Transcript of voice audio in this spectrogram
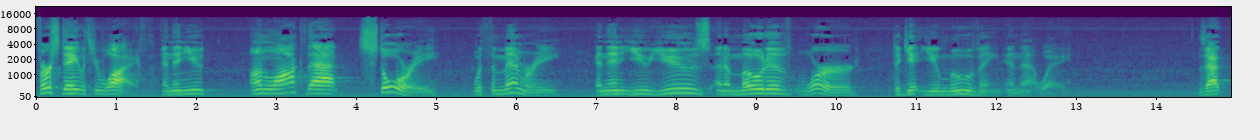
First date with your wife. And then you unlock that story with the memory, and then you use an emotive word to get you moving in that way. Is that,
